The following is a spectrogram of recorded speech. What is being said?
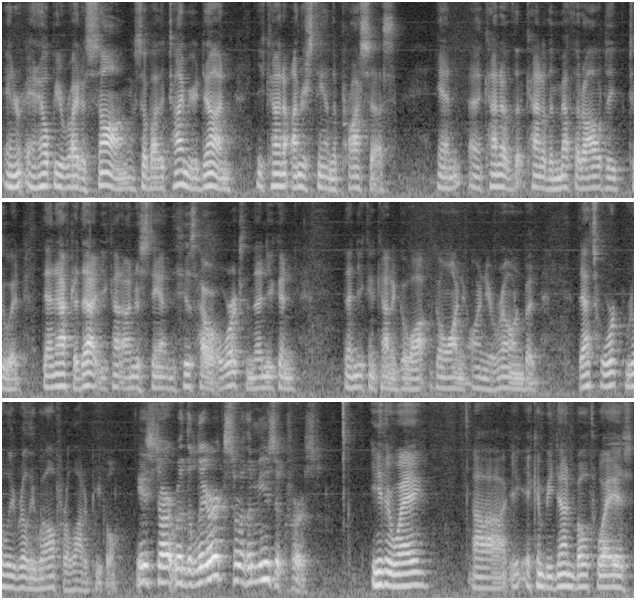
and, and help you write a song. So by the time you're done, you kind of understand the process and, and kind of the kind of the methodology to it. Then after that, you kind of understand here's how it works, and then you can then you can kind of go on, go on on your own. But that's worked really really well for a lot of people. You start with the lyrics or the music first. Either way, uh, it, it can be done both ways.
